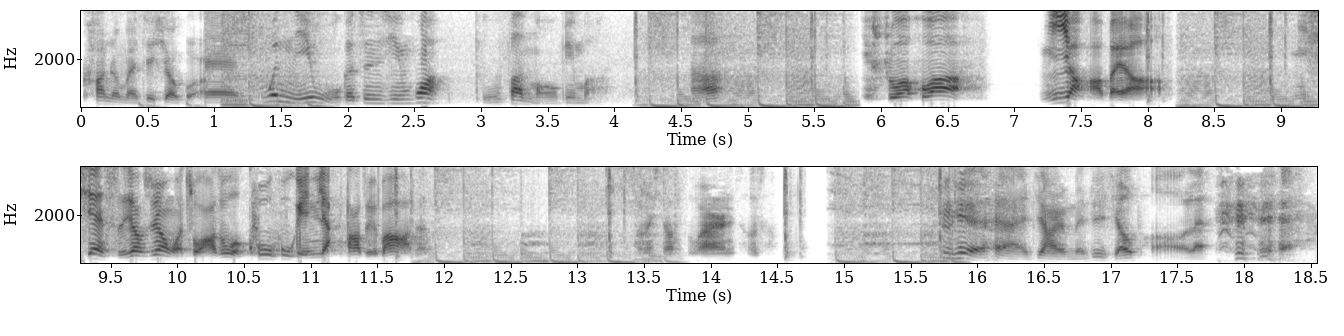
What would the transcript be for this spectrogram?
看着没这效果？哎，问你五个真心话，不犯毛病吧？啊？你说话，你哑巴呀？你现实要是让我抓住，我哭哭给你俩大嘴巴子。完了，小死玩意儿，你瞅瞅。家人们，这小跑了。哎，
